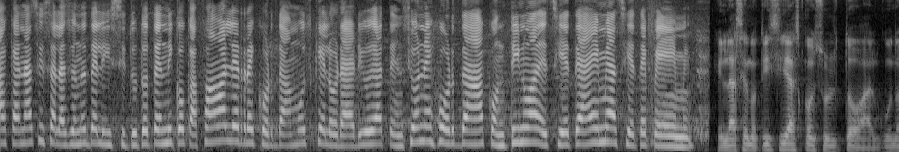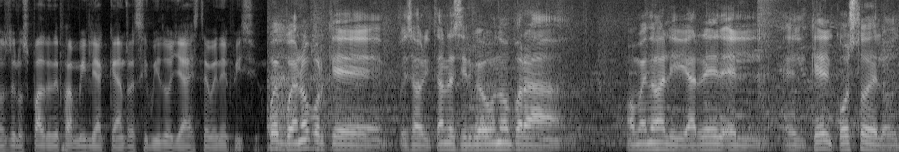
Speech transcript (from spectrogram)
Acá en las instalaciones del Instituto Técnico Cafaba les recordamos que el horario de atención es jornada continua de 7 a.m. a 7 p.m. Enlace Noticias consultó a algunos de los padres de familia que han recibido ya este beneficio. Pues bueno, porque pues ahorita recibe uno para más o menos aliviar el, el, el costo de los,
